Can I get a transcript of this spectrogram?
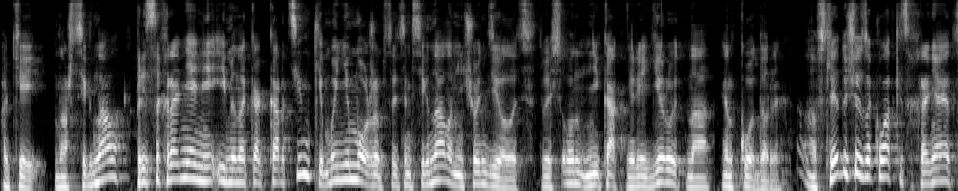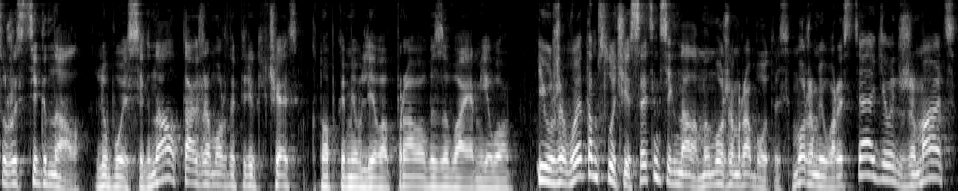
ОК наш сигнал. При сохранении именно как картинки мы не можем с этим сигналом ничего делать. То есть он никак не реагирует на энкодеры. А в следующей закладке сохраняется уже сигнал. Любой сигнал. Также можно переключать кнопками влево-вправо, вызываем его. И уже в этом случае с этим сигналом мы можем работать. Можем его растягивать, сжимать,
